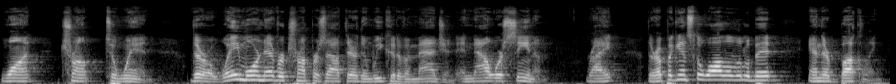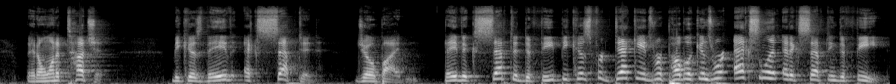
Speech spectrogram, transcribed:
want Trump to win. There are way more never Trumpers out there than we could have imagined. And now we're seeing them, right? They're up against the wall a little bit and they're buckling. They don't want to touch it because they've accepted Joe Biden. They've accepted defeat because for decades Republicans were excellent at accepting defeat.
